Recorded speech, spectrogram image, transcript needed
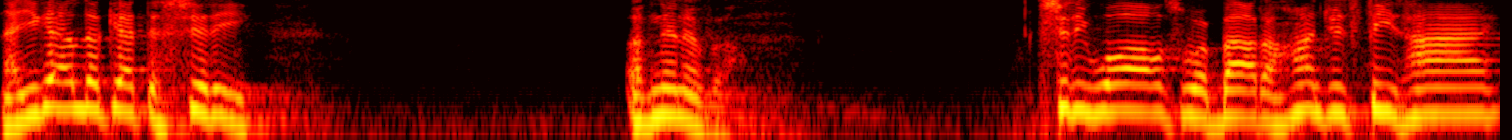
Now you got to look at the city of Nineveh. City walls were about 100 feet high,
